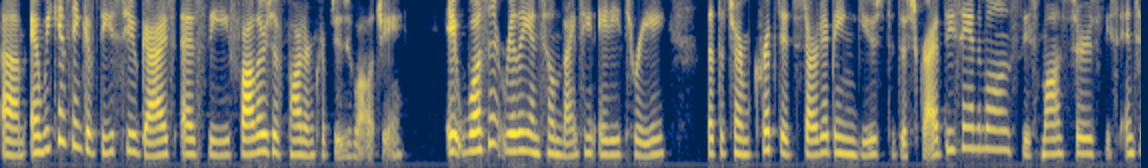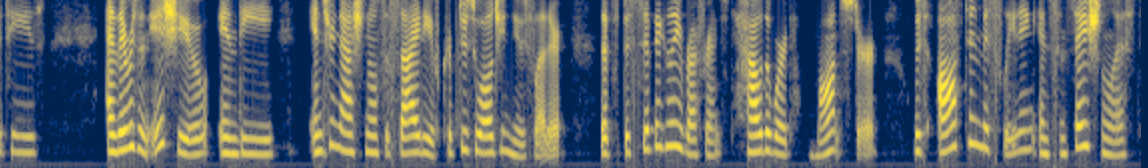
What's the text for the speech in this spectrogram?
um, and we can think of these two guys as the fathers of modern cryptozoology. It wasn't really until 1983 that the term cryptid started being used to describe these animals, these monsters, these entities. And there was an issue in the International Society of Cryptozoology newsletter that specifically referenced how the word monster was often misleading and sensationalist,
